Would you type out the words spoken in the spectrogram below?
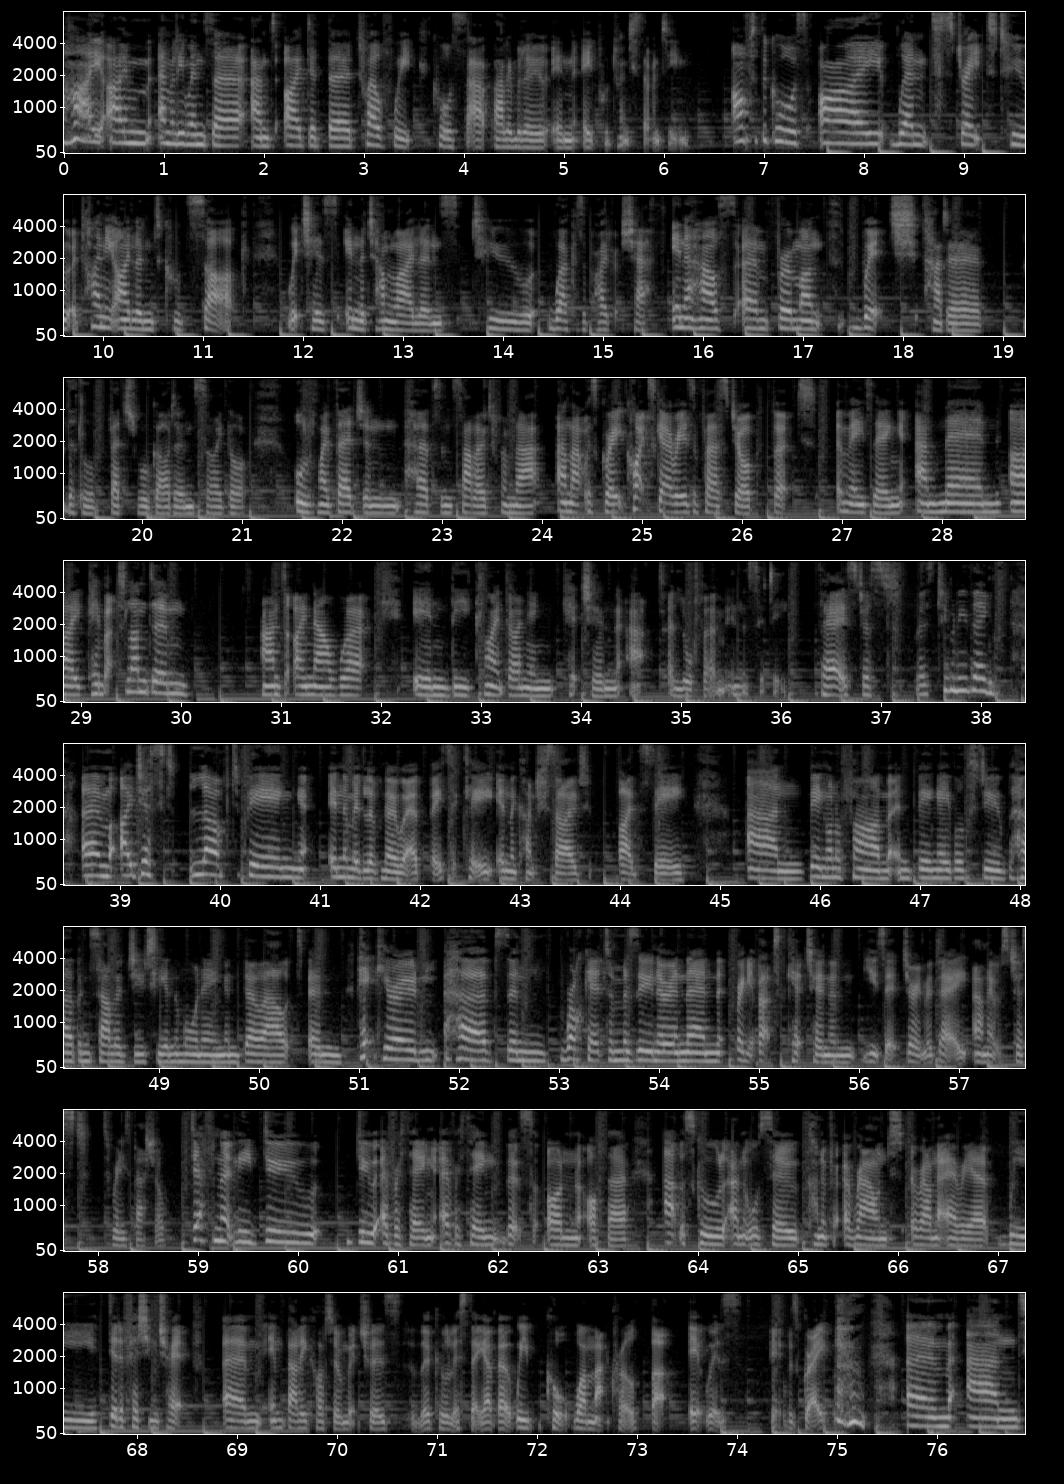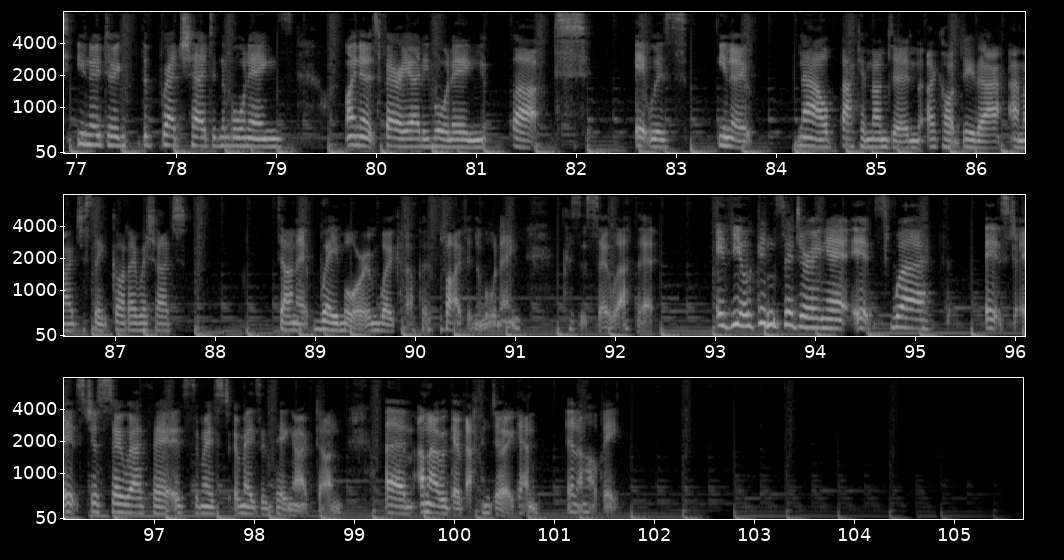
hi, I'm Emily Windsor, and I did the 12 week course at Ballymaloe in April 2017. After the course, I went straight to a tiny island called Sark, which is in the Channel Islands, to work as a private chef in a house um, for a month, which had a little vegetable garden. So I got all of my veg and herbs and salad from that. And that was great. Quite scary as a first job, but amazing. And then I came back to London and I now work in the client dining kitchen at a law firm in the city. There is just, there's too many things. Um, I just loved being in the middle of nowhere, basically, in the countryside by the sea and being on a farm and being able to do herb and salad duty in the morning and go out and pick your own herbs and rocket and Mizuna and then bring it back to the kitchen and use it during the day. And it was just, it's really special. Definitely do do everything, everything that's on offer at the school and also kind of around around the area. We did a fishing trip um, in Ballycotton, which was the coolest thing ever. We caught one mackerel, but it was it was great. um, and, you know, doing the bread shed in the mornings. I know it's very early morning, but it was, you know, now back in London, I can't do that. And I just think, God, I wish I'd done it way more and woken up at five in the morning because it's so worth it. If you're considering it, it's worth it's it's just so worth it. It's the most amazing thing I've done, um, and I would go back and do it again in a heartbeat.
